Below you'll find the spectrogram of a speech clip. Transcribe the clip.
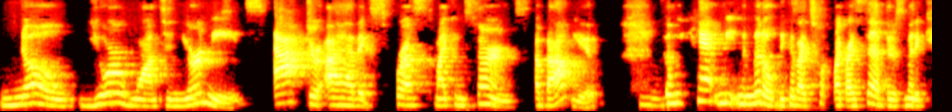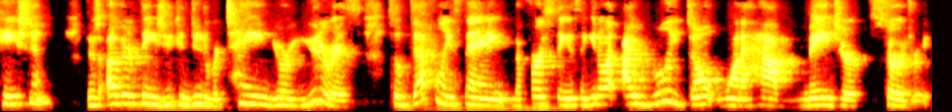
know your wants and your needs after I have expressed my concerns about you, Mhm. then we can't meet in the middle because I t- like I said, there's medication, there's other things you can do to retain your uterus. So definitely saying the first thing is saying, you know what, I really don't want to have major surgery.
